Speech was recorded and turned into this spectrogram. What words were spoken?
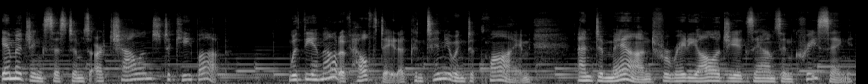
imaging systems are challenged to keep up. With the amount of health data continuing to climb and demand for radiology exams increasing,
